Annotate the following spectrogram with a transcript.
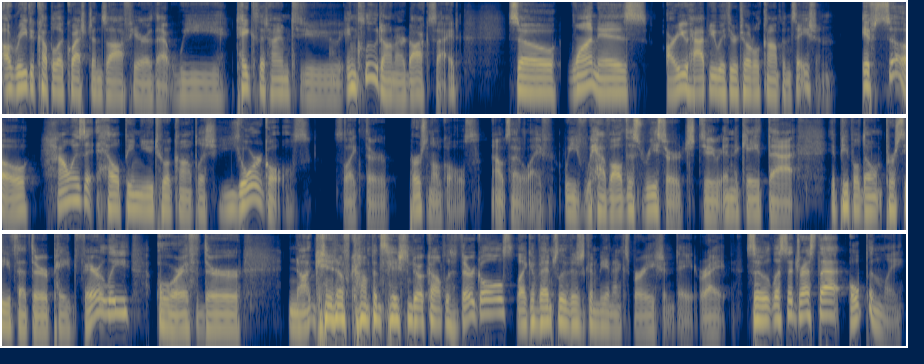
I'll read a couple of questions off here that we take the time to include on our doc side. So, one is Are you happy with your total compensation? If so, how is it helping you to accomplish your goals? So, like their personal goals outside of life. We, we have all this research to indicate that if people don't perceive that they're paid fairly or if they're not getting enough compensation to accomplish their goals, like eventually there's going to be an expiration date, right? So let's address that openly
